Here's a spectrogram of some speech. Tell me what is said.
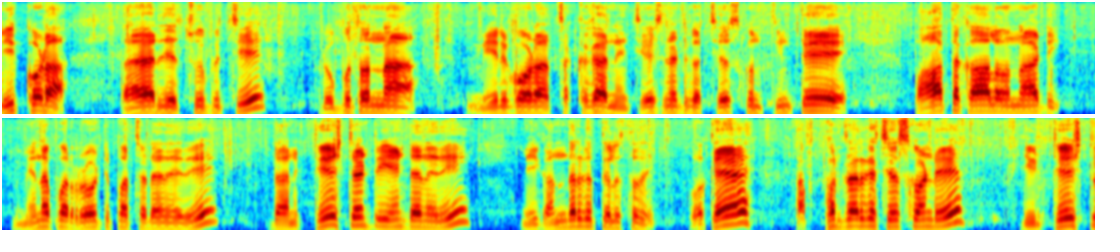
మీకు కూడా తయారు చేసి చూపించి రుబ్బుతున్న మీరు కూడా చక్కగా నేను చేసినట్టుగా చేసుకుని తింటే పాతకాలం నాటి మినప రోటి పచ్చడి అనేది దాని టేస్ట్ అంటే ఏంటనేది మీకు అందరికీ తెలుస్తుంది. ఓకే? తప్పనిసరిగా చేసుకోండి. దీని టేస్ట్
